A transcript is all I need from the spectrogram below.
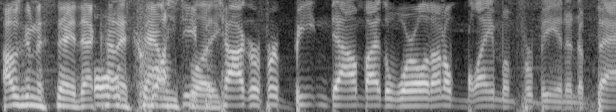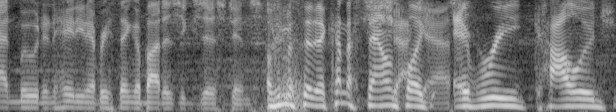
I was going to say that kind of sounds crusty like. photographer beaten down by the world. I don't blame him for being in a bad mood and hating everything about his existence. I was going to say that kind of sounds like Jackass. every college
